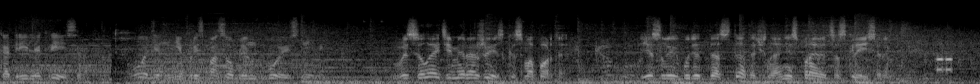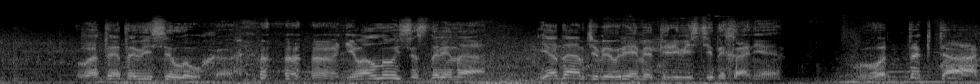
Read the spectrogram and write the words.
Эскадрилья крейсеров. Один не приспособлен к бою с ними. Высылайте миражи из космопорта. Если их будет достаточно, они справятся с крейсерами. Вот это веселуха. Не волнуйся, старина. Я дам тебе время перевести дыхание. Вот так-так.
